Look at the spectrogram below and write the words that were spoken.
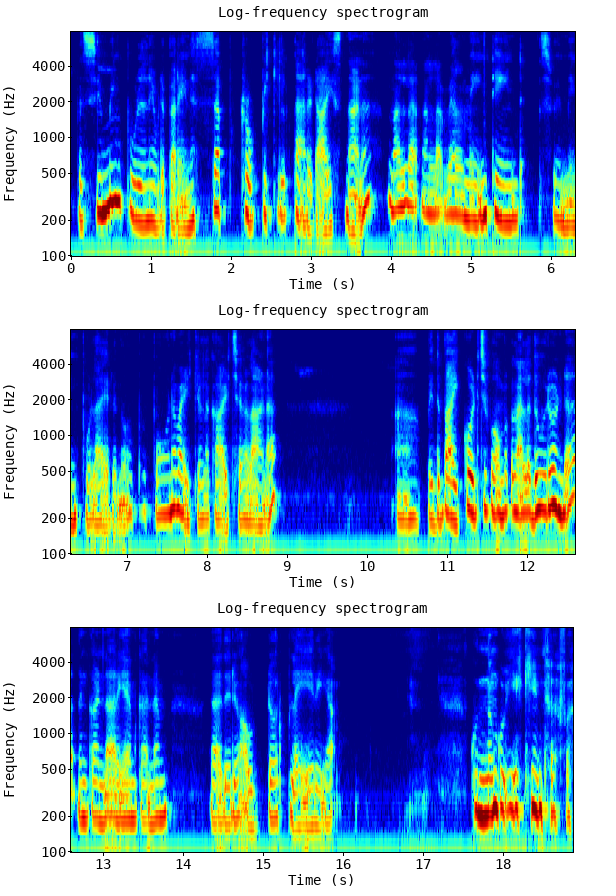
അപ്പോൾ സ്വിമ്മിംഗ് പൂളിന് ഇവിടെ പറയുന്നത് സബ് ട്രോപ്പിക്കൽ പാരഡൈസ് എന്നാണ്. നല്ല നല്ല വെൽ മെയിന്റെയിൻഡ് സ്വിമ്മിംഗ് പൂളായിരുന്നു അപ്പോൾ പോണ വഴിക്കുള്ള കാഴ്ചകളാണ്. അപ്പോൾ ഇത് ബൈക്ക് ഓടിച്ച് പോകുമ്പോൾ നല്ല ദൂരമുണ്ട്. നിങ്ങൾക്ക് കണ്ടറിയാം. കാരണം അതായത് ഒരു ഔട്ട്ഡോർ പ്ലേ ഏരിയ കുന്നും കുഴിയൊക്കെ ഉണ്ട്. അപ്പോൾ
